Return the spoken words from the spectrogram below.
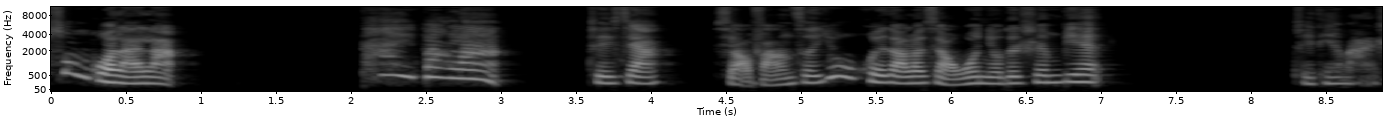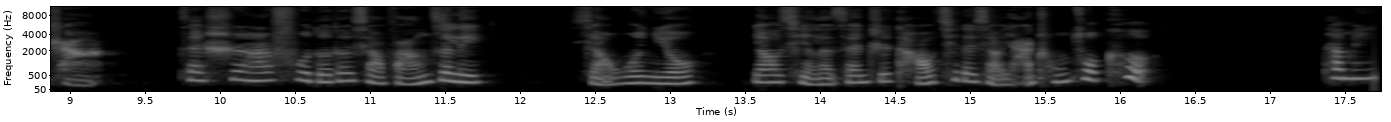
送过来啦！太棒啦！这下。小房子又回到了小蜗牛的身边。这天晚上，在失而复得的小房子里，小蜗牛邀请了三只淘气的小蚜虫做客。他们一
